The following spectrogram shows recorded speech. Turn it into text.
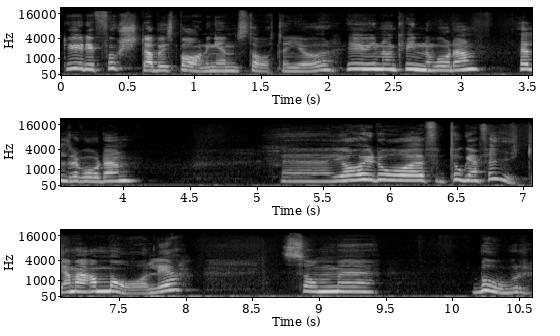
Det är ju det första besparingen staten gör. Det är ju inom kvinnovården, äldrevården. Eh, Jag har ju då tog en fika med Amalia som eh, bor,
